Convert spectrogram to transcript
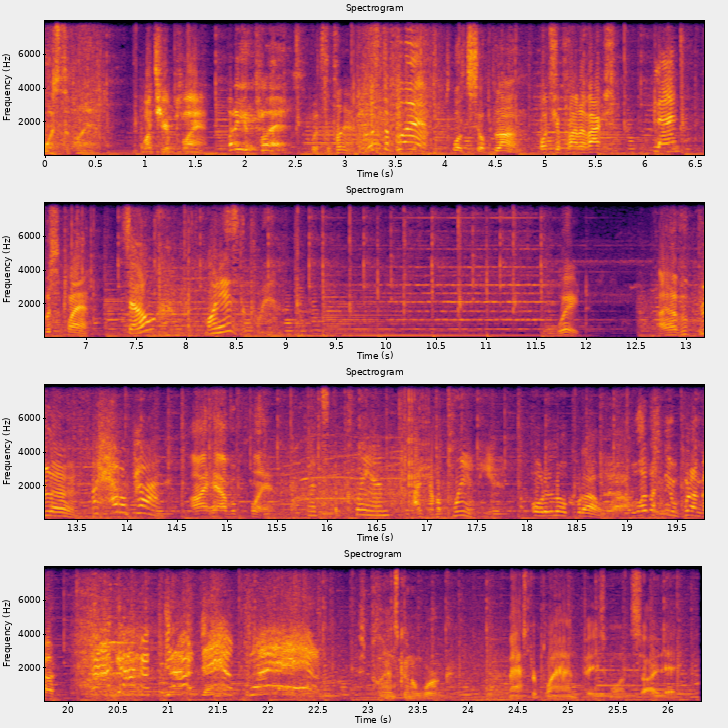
what's the plan? What's your plan? What are your plans? What's the plan? What's the plan? What's your plan? What's your plan of action? Plan. What's the plan? So, what is the plan? Wait. I have a plan. I have a plan. I have a plan. That's the plan. I have a plan here. Ore no plan. What is your plan? I got a goddamn plan! This plan's gonna work. Master plan, phase one, side A.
